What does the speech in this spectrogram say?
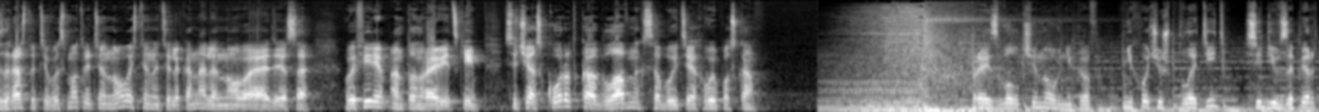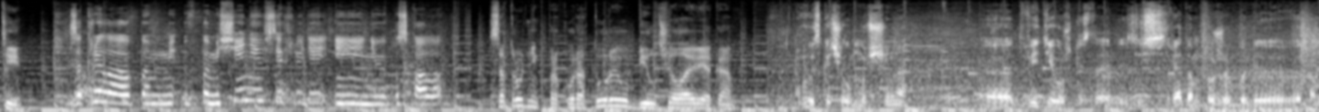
Здравствуйте, вы смотрите новости на телеканале «Новая Одесса». В эфире Антон Равицкий. Сейчас коротко о главных событиях выпуска. Произвол чиновников. Не хочешь платить – сиди в заперти. Закрыла в помещении всех людей и не выпускала. Сотрудник прокуратуры убил человека. Выскочил мужчина. Э, Две девушки стояли здесь рядом, тоже были в этом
